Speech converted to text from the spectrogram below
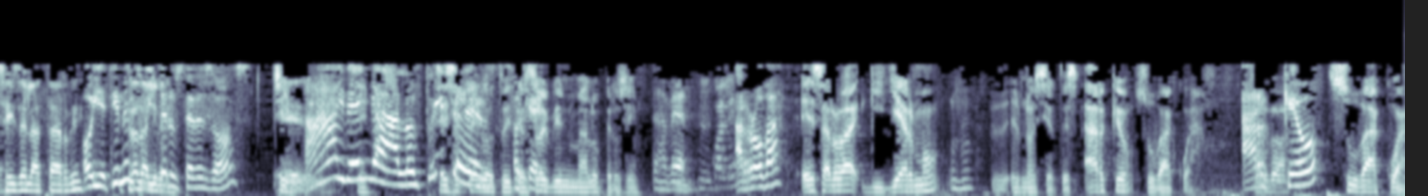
tarde. 6 de la tarde. Oye, ¿tienen Twitter libre. ustedes dos? Sí. Eh, Ay, venga, los Sí, Twitter. sí, tengo Twitter. Ok. Soy bien malo, pero sí. A ver, arroba, Es arroba Guillermo, Ujú. eh, no es cierto, es Arqueo Subacua. arqueo, Subacua.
